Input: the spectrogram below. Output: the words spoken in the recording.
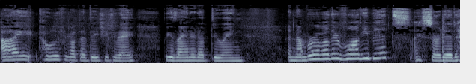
I totally forgot to update you today because I ended up doing a number of other vloggy bits. I started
